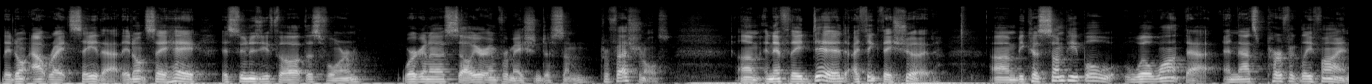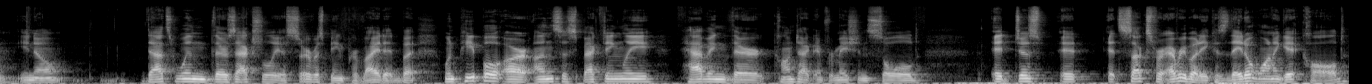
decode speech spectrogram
they don't outright say that. They don't say, "Hey, as soon as you fill out this form, we're going to sell your information to some professionals." Um, and if they did, I think they should um, because some people will want that, and that's perfectly fine. You know, that's when there's actually a service being provided. But when people are unsuspectingly having their contact information sold, it just it it sucks for everybody because they don't want to get called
